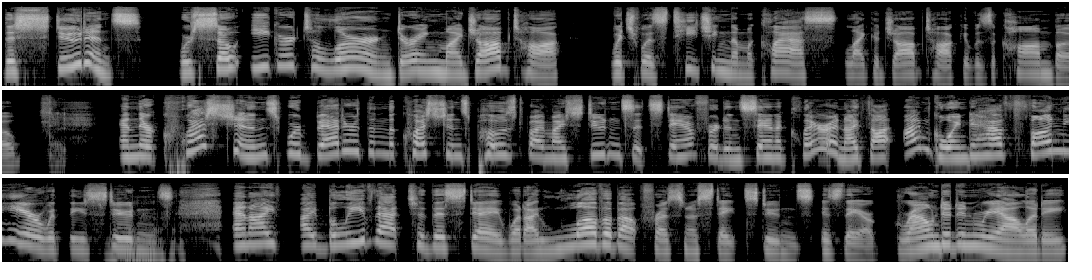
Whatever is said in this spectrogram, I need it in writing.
the students were so eager to learn during my job talk, which was teaching them a class like a job talk, it was a combo. Right and their questions were better than the questions posed by my students at Stanford and Santa Clara. And I thought, I'm going to have fun here with these students. and I, I believe that to this day. What I love about Fresno State students is they are grounded in reality.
